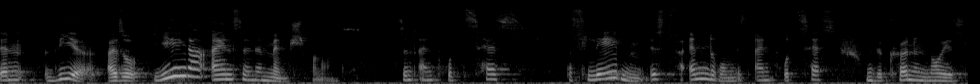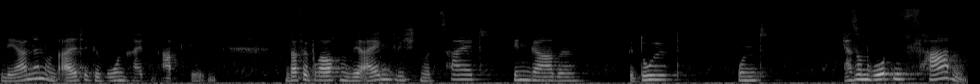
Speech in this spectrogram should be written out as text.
Denn wir, also jeder einzelne Mensch von uns, sind ein Prozess. Das Leben ist Veränderung, ist ein Prozess und wir können Neues lernen und alte Gewohnheiten ablegen. Und dafür brauchen wir eigentlich nur Zeit, Hingabe, Geduld und ja, so einen roten Faden,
